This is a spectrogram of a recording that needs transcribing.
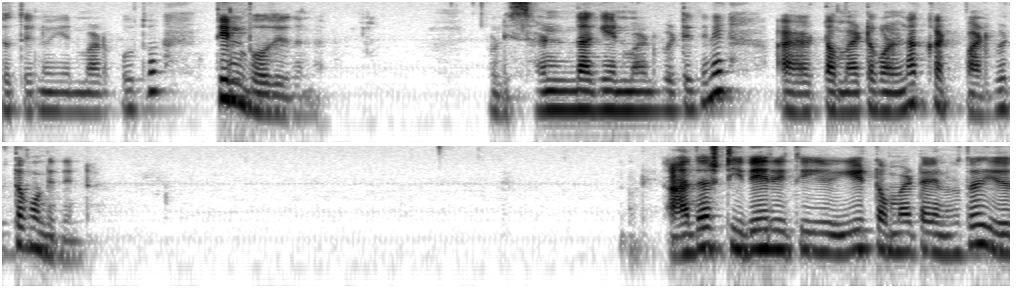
ಜೊತೆನೂ ಏನು ಮಾಡ್ಬೋದು, ತಿನ್ಬೋದು ಇದನ್ನು. ನೋಡಿ, ಸಣ್ಣದಾಗಿ ಏನು ಮಾಡಿಬಿಟ್ಟಿದ್ದೀನಿ, ಆ ಟೊಮ್ಯಾಟೊಗಳನ್ನ ಕಟ್ ಮಾಡಿಬಿಟ್ಟು ತೊಗೊಂಡಿದ್ದೀನಿ. ನೋಡಿ, ಆದಷ್ಟು ಇದೇ ರೀತಿ ಈ ಟೊಮ್ಯಾಟೊ ಏನಿರ್ತದೆ ಇದು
